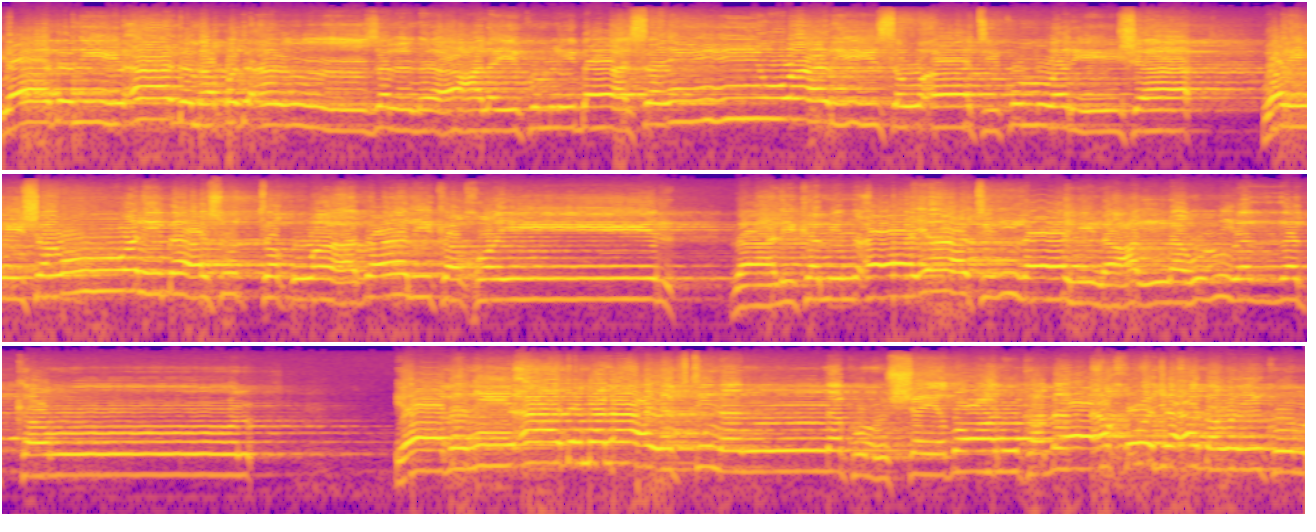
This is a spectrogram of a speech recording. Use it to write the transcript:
يا بني آدم قد أنزلنا عليكم لباسا يواري سوآتكم وريشا وريشا ولباس التقوى ذلك خير. ذلك من آيات الله لعلهم يذكرون. يا بني آدم لا يفتننكم الشيطان كما أخرج أبويكم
